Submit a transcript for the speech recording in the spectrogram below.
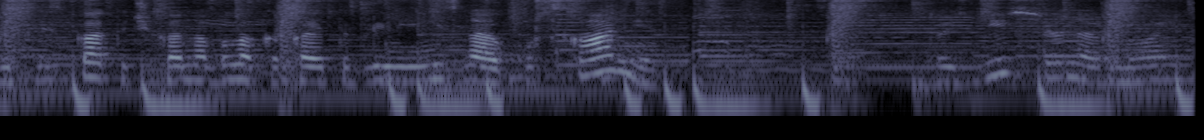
Если скаточка, она была какая-то, блин, я не знаю, кусками, то здесь все нормально.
